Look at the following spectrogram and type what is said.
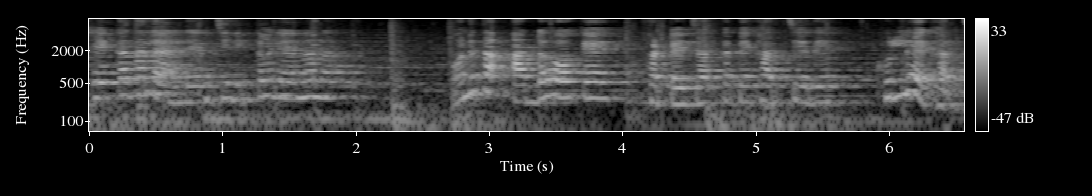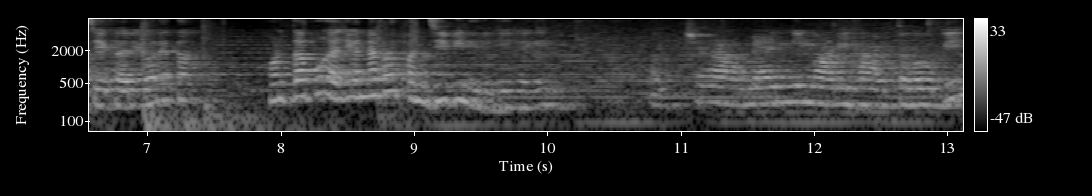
ਠੇਕਾ ਤਾਂ ਲੈਣ ਦੇਣ ਚ ਹੀ ਨਿਕਲ ਗਿਆ ਇਹਨਾਂ ਦਾ। ਉਹਨੇ ਤਾਂ ਅੱਡ ਹੋ ਕੇ ਫੱਟੇ ਚੱਕ ਤੇ ਖਰਚੇ ਦੇ ਖੁੱਲੇ ਖਰਚੇ ਕਰੇ ਉਹਨੇ ਤਾਂ। ਹੁਣ ਤਾਂ ਭੂਆ ਜੀ ਉਹਨਾਂ ਕੋਲ ਪੰਜੀ ਵੀ ਨਹੀਂ ਰਹੀ ਹੈਗੀ। ਅੱਛਾ ਮੈਂ ਇੰਨੀ ਮਾੜੀ ਹਾਲਤ ਹੋ ਗਈ।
